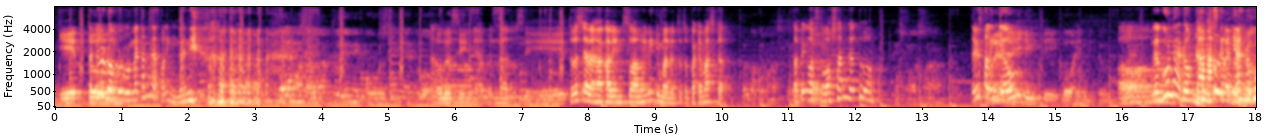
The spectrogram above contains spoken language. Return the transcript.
Gitu. tapi lu 20 meter nggak paling enggak nih Enggak yang masalahnya tuh ini polusinya itu loh. Polusinya bener sih. Terus cara ngakalin selama ini gimana? Tetap pakai masker? Tetap pakai masker. Tapi ngos-ngosan gak tuh? Tapi paling Sebenarnya jauh di, di bawahin gitu. oh nggak guna dong kak maskernya dong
